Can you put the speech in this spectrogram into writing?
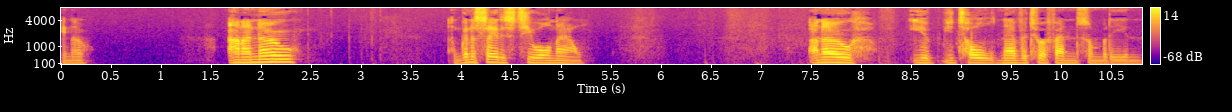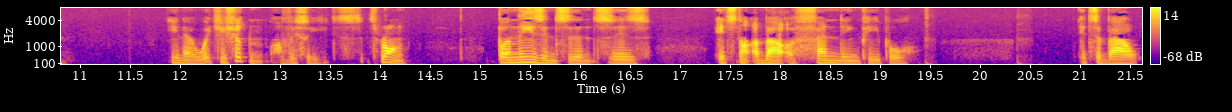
You know? And I know, I'm going to say this to you all now. I know you, you're told never to offend somebody, and, you know, which you shouldn't, obviously. It's, it's wrong. But in these incidents, it's not about offending people. It's about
